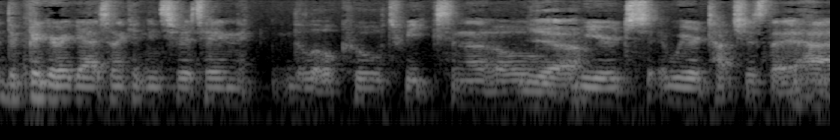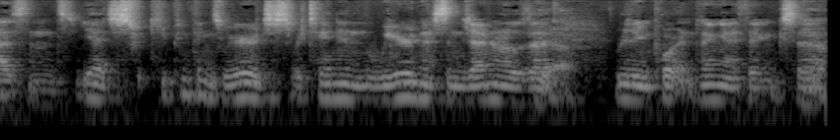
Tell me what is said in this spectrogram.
the bigger it gets, I think it needs to retain the, the little cool tweaks and the little Yeah. weird weird touches that it has, and yeah, just keeping things weird, just retaining weirdness in general is a yeah. really important thing, I think. So Yeah.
